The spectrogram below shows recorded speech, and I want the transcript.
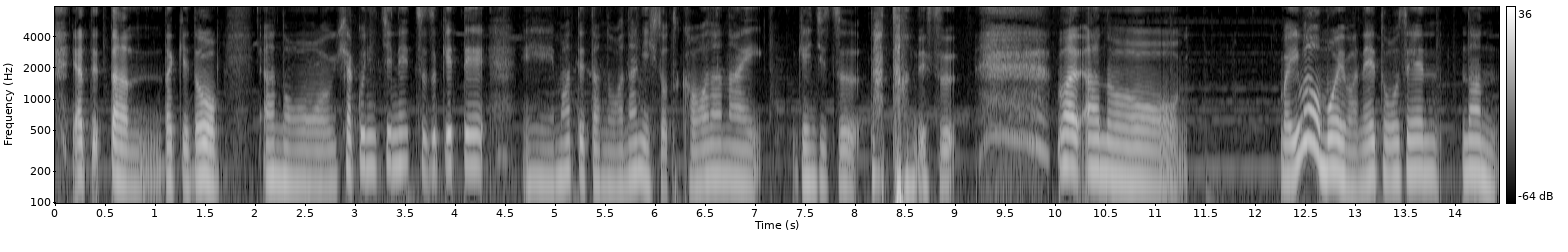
やってたんだけどあの100日ね続けて、えー待ってたのは何一つ変わらない現実だったんです。まああのまあ、今思えばね当然なん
